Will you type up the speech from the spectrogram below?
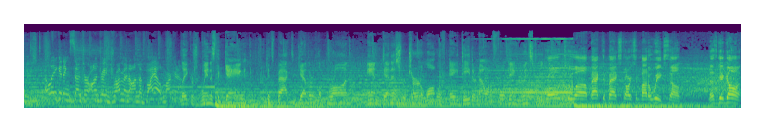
place. LA getting center Andre Drummond on the buyout market. Lakers win as the gang gets back together. LeBron and Dennis return along with AD. They're now on a four-game win streak. Road to uh, back-to-back starts in about a week, so let's get going.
